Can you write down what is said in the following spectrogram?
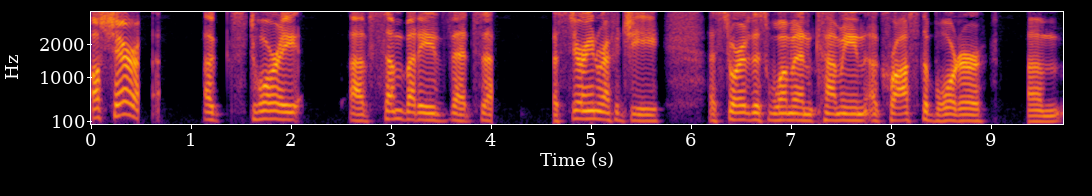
I'll share a, story of somebody that uh, a Syrian refugee, a story of this woman coming across the border um,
